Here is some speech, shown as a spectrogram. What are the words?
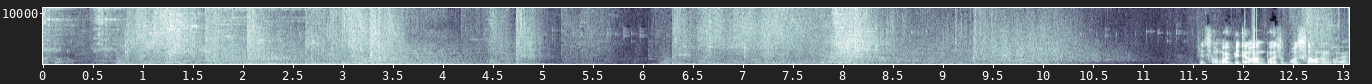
하도록. 이 정글 미드가 안 보여서 못 싸우는 거야.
